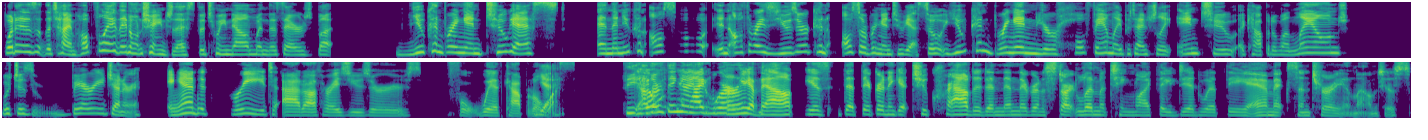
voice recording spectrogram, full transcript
what it is at the time. Hopefully, they don't change this between now and when this airs, but you can bring in two guests. And then you can also, an authorized user can also bring in two guests. So you can bring in your whole family potentially into a Capital One lounge, which is very generous. And it's free to add authorized users for with Capital Yes. One. The, The other only thing I I'd worry about is that they're going to get too crowded and then they're going to start limiting like they did with the Amex Centurion lounges.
